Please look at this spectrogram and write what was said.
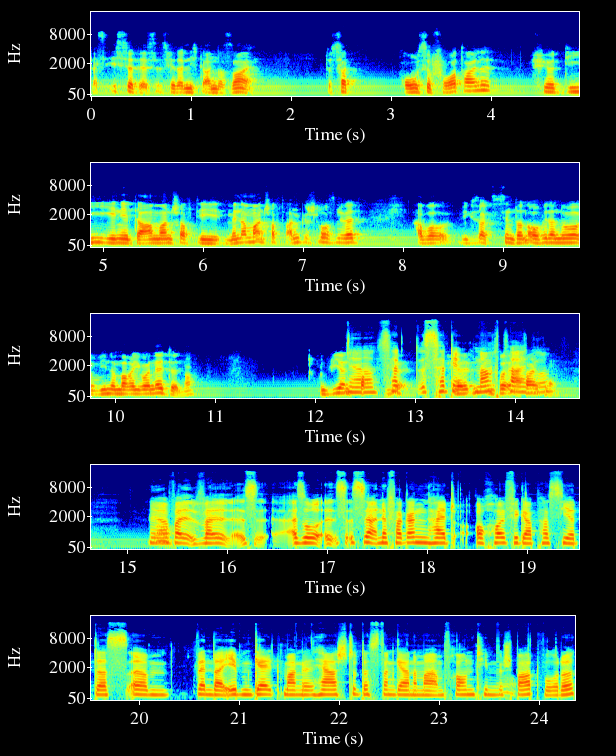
Das ist ja das, es wird ja nicht anders sein. Das hat große Vorteile für diejenige Damenmannschaft, die Männermannschaft angeschlossen wird. Aber wie gesagt, es sind dann auch wieder nur wie eine Marionette. Ne? Und wir ja, es hat, es hat ja Nachteile. Ja, ja, weil, weil es, also es ist ja in der Vergangenheit auch häufiger passiert, dass ähm, wenn da eben Geldmangel herrschte, dass dann gerne mal im Frauenteam gespart wurde,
